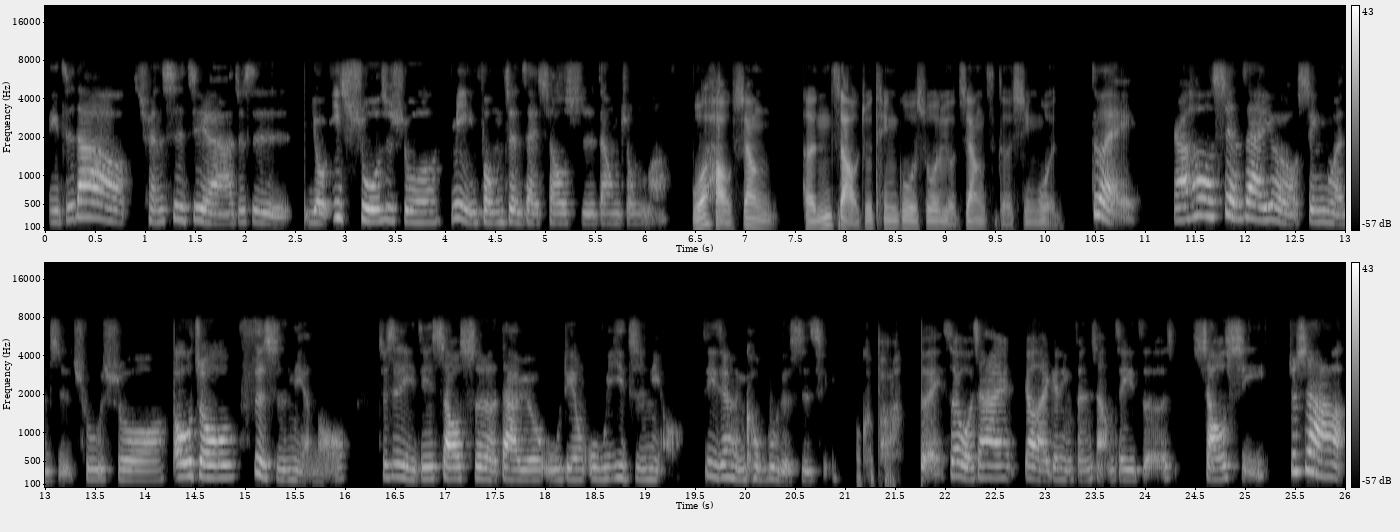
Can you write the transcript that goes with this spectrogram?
你知道全世界啊，就是有一说是说蜜蜂正在消失当中吗？我好像。很早就听过说有这样子的新闻，对，然后现在又有新闻指出说，欧洲四十年哦，就是已经消失了大约五点五亿只鸟，是一件很恐怖的事情，好可怕。对，所以我现在要来跟你分享这一则消息，就是啊，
